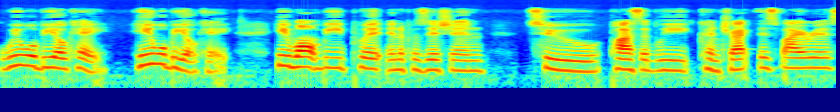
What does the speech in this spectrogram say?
we will be okay. He will be okay. He won't be put in a position to possibly contract this virus,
